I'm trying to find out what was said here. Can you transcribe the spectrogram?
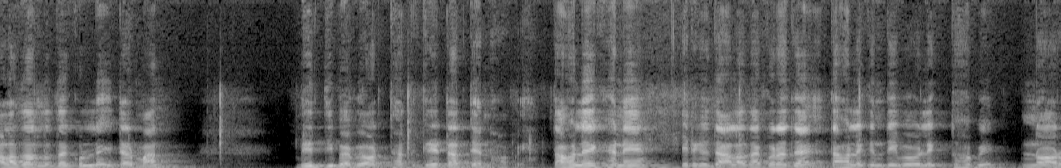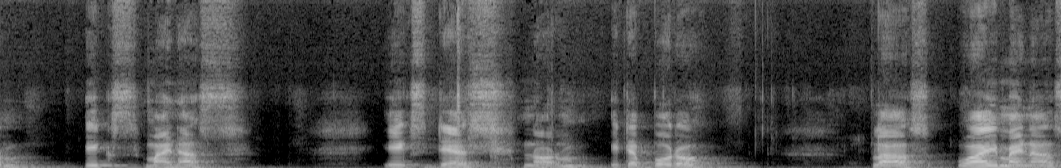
আলাদা আলাদা করলে এটার মান বৃদ্ধি পাবে, অর্থাৎ গ্রেটার দেন হবে। তাহলে এখানে এটাকে যদি আলাদা করা যায়, তাহলে কিন্তু এইভাবে লিখতে হবে norm x minus x dash norm এটা বড় plus y minus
